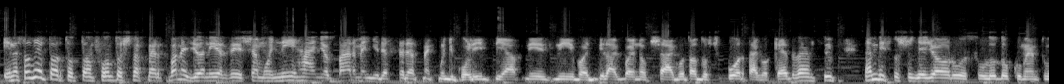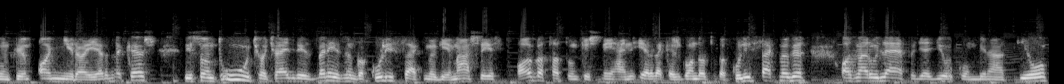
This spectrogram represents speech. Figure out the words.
Én ezt azért tartottam fontosnak, mert van egy olyan érzésem, hogy néhányak bármennyire szeretnek mondjuk olimpiát nézni, vagy világbajnokságot, adott sportág a kedvencük. Nem biztos, hogy egy arról szóló dokumentumfilm annyira érdekes, viszont úgy, hogyha egyrészt benézünk a kulisszák mögé, másrészt hallgathatunk és néhány érdekes gondolatot a kulisszák mögött, az már úgy lehet, hogy egy jó kombináció.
